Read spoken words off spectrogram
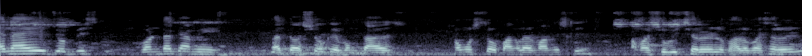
এনআই চব্বিশ ঘন্টাতে আমি তার দর্শক এবং তার সমস্ত বাংলার মানুষকে আমার শুভেচ্ছা রইল, ভালোবাসা রইল।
